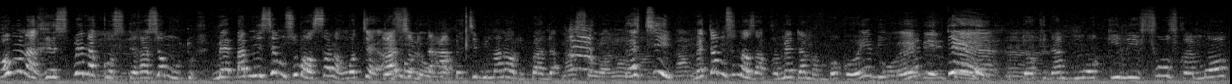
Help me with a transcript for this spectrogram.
omona respect na considération mutu mais bamisie mosusu baosala yango te abisokuta apeti bima nao libanda peti mais ntango mosusu naza premier dame ya mboka oyebi oyebi te donc na mokili il faut vraiment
